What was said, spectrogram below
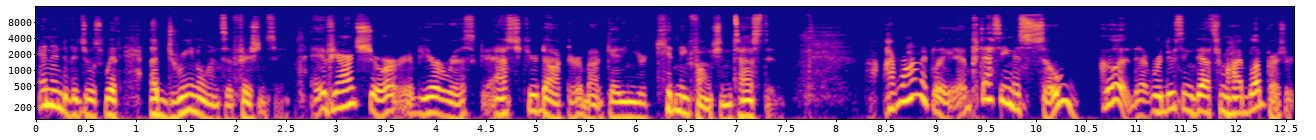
and individuals with adrenal insufficiency. If you aren't sure if you're at risk, ask your doctor about getting your kidney function tested. Ironically, potassium is so good at reducing deaths from high blood pressure,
